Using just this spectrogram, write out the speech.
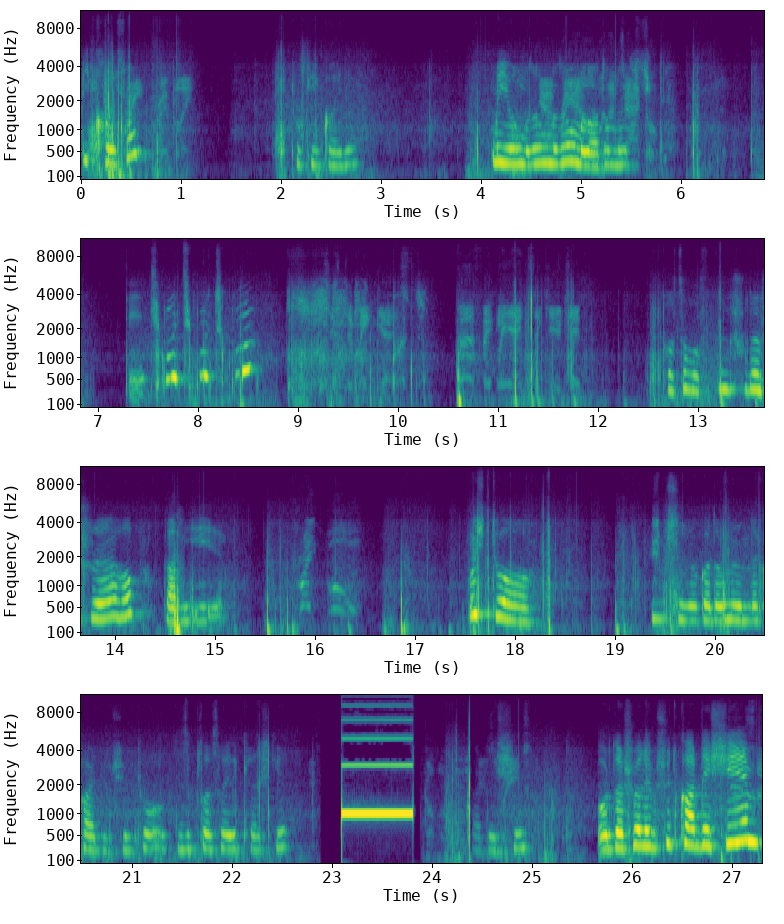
bir koysan. Çok iyi kaydı. İyi olmadı olmadı olmadı adamlar çıktı. E, çıkma çıkma çıkma. Pasa bastım şuradan şuraya hop. Tamam iyi. Uçtu. Hiçbir şey yok adamın önünde kaydım çünkü o zıplasaydı keşke. Kardeşim. Orada şöyle bir şut kardeşim.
